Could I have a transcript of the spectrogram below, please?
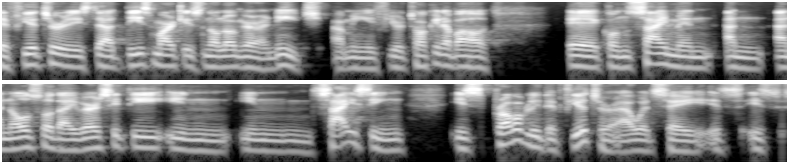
the future is that this market is no longer a niche. I mean, if you're talking about a consignment and and also diversity in in sizing is probably the future i would say it's is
